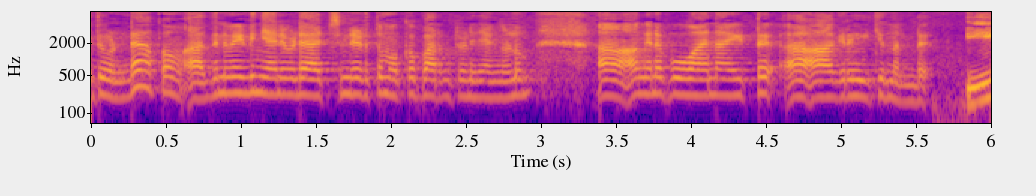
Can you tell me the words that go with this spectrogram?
ഇതുണ്ട്. അപ്പം അതിനുവേണ്ടി ഞാനിവിടെ അച്ഛന്റെ അടുത്തും ഒക്കെ പറഞ്ഞിട്ടുണ്ട്. ഞങ്ങളും അങ്ങനെ പോവാനായിട്ട് ആഗ്രഹിക്കുന്നുണ്ട്. ഈ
